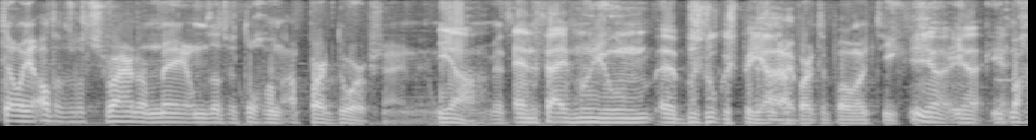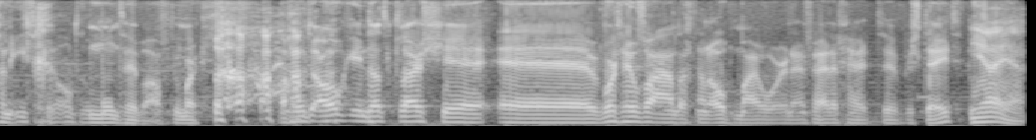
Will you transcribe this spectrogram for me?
tel je altijd wat zwaarder mee... omdat we toch een apart dorp zijn. Ja, Met en 5 miljoen eh, bezoekers per een jaar. aparte politiek. Dus Ja, ik, ja, ik mag een iets grotere mond hebben af en toe. Maar, maar goed, ook in dat klasje eh, wordt heel veel aandacht aan openbaar orde en veiligheid eh, besteed. Ja, ja.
